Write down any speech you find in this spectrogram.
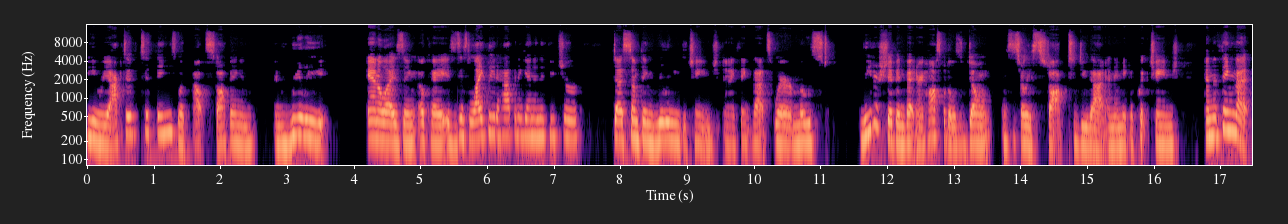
being reactive to things without stopping and, and really analyzing, okay, is this likely to happen again in the future? does something really need to change? And I think that's where most leadership in veterinary hospitals don't necessarily stop to do that and they make a quick change. And the thing that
